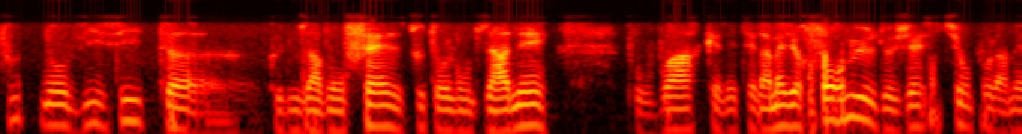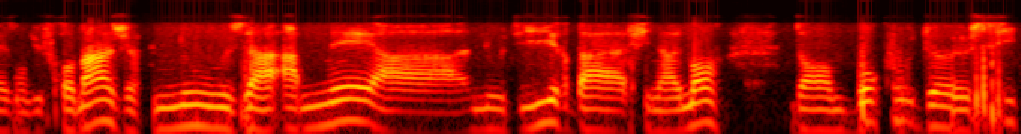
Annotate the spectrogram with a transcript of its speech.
toutes nos visites euh, que nous avons faites tout au long de l'année pour voir quelle était la meilleure formule de gestion pour la maison du fromage, nous a amené à nous dire, bah, finalement, dans beaucoup de sites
